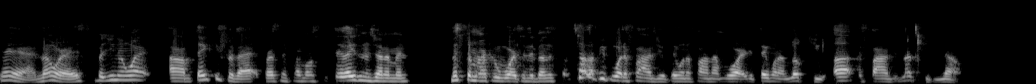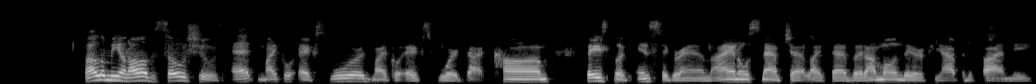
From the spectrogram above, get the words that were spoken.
yeah, no worries. But you know what? Um, thank you for that. First and foremost, ladies and gentlemen, Mr. Michael Ward's in the business. Tell the people where to find you if they want to find out more. If they want to look you up and find you, let you know. Follow me on all the socials at Michael X Ward, michaelxward.com, Facebook, Instagram. I ain't on Snapchat like that, but I'm on there if you happen to find me.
